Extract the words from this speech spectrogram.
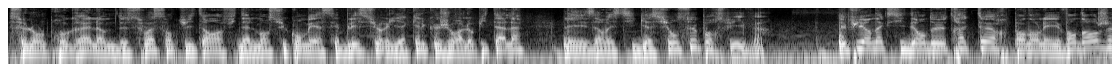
Selon le progrès, l'homme de 68 ans a finalement succombé à ses blessures il y a quelques jours à l'hôpital. Les investigations se poursuivent. Puis un accident de tracteur pendant les vendanges.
